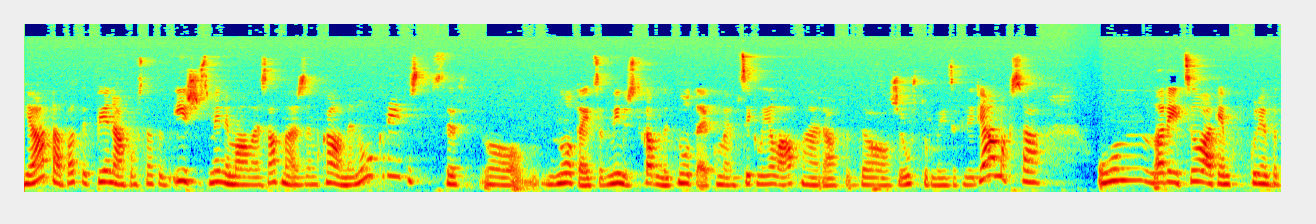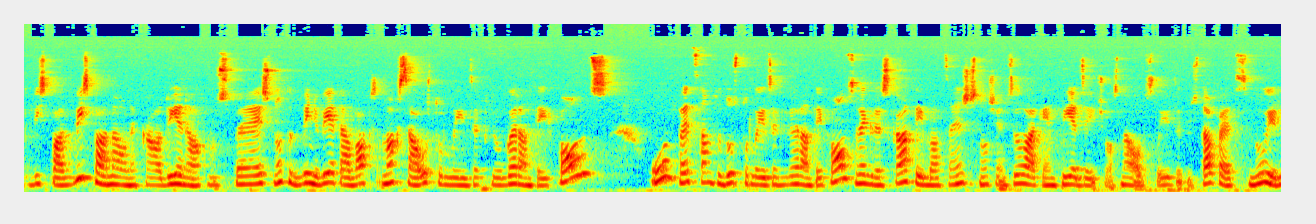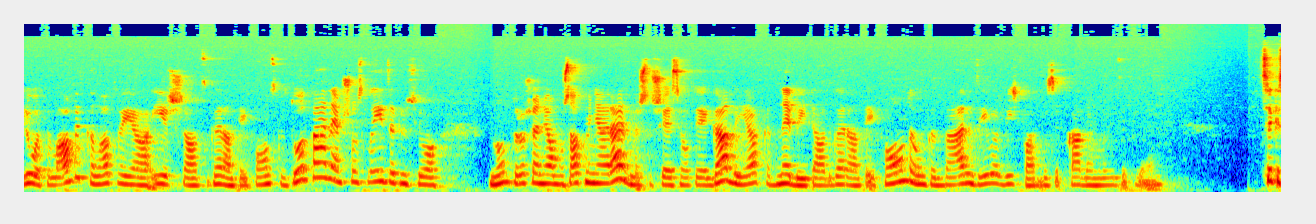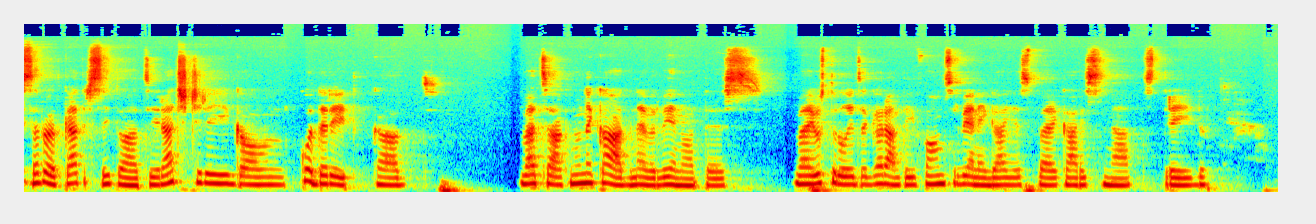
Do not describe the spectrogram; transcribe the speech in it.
Jā, tāpat ir pienākums. Tātad ir šis minimālais apmērs, zem kā nenokrītas. Tas ir o, noteikts ar ministru kabineta noteikumiem, cik lielā apmērā tad, o, šie uzturlīdzekļi ir jāmaksā. Un arī cilvēkiem, kuriem pat vispār, vispār nav nekādu ienākumu spējas, nu, tad viņu vietā maksā uzturlīdzekļu garantija fonds. Un pēc tam uzturlīdzekļu garantija fonds regresa kārtībā cenšas no šiem cilvēkiem piedzīt šos naudas līdzekļus. Tāpēc nu, ir ļoti labi, ka Latvijā ir šāds garantija fonds, kas dod bērniem šos līdzekļus, jo nu, droši vien jau mūsu atmiņā ir aizmirsušies jau tie gadi, ja, kad nebija tāda garantija fonda un kad bērni dzīvoja vispār bez jebkādiem līdzekļiem. Cik es saprotu, katra situācija ir atšķirīga un ko darīt, kad vecāki nu nekādi nevar vienoties? Vai uzturlīdzekļu garantija fonds ir vienīgā iespēja, kā risināt strīdu?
